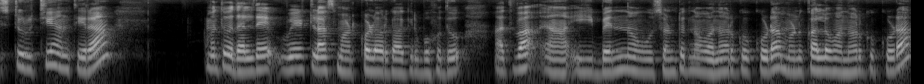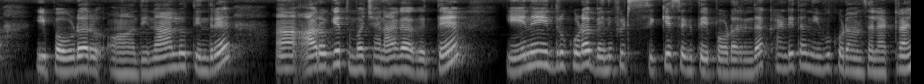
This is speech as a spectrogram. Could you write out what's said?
ಇಷ್ಟು ರುಚಿ ಅಂತೀರಾ? ಮತ್ತು ಅದಲ್ಲದೆ ವೇಟ್ ಲಾಸ್ ಮಾಡ್ಕೊಳ್ಳೋರ್ಗಾಗಿರಬಹುದು ಅಥವಾ ಈ ಬೆನ್ನು ನೋವು, ಸೊಂಟದ ನೋವು ಅನ್ನೋರ್ಗೂ ಕೂಡ, ಮೊಣಕಾಲು ನೋವು ಅನ್ನೋರ್ಗೂ ಕೂಡ ಈ ಪೌಡರ್ ದಿನಾಲೂ ತಿಂದರೆ ಆರೋಗ್ಯ ತುಂಬ ಚೆನ್ನಾಗಾಗುತ್ತೆ. ಏನೇ ಇದ್ದರೂ ಕೂಡ ಬೆನಿಫಿಟ್ಸ್ ಸಿಕ್ಕೇ ಸಿಗುತ್ತೆ ಈ ಪೌಡರಿಂದ ಖಂಡಿತ ನೀವು ಕೂಡ ಒಂದ್ಸಲ ಟ್ರೈ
